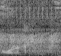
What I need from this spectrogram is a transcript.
Network.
